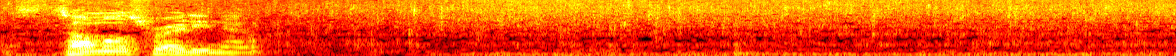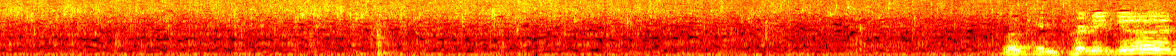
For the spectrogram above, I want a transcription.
It's almost ready now. Looking pretty good.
